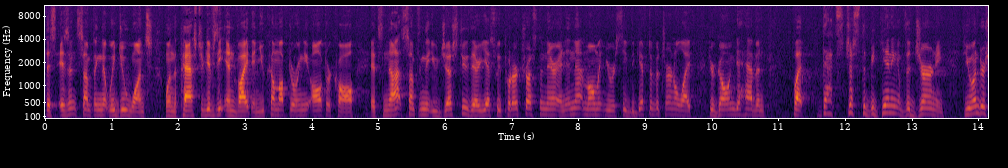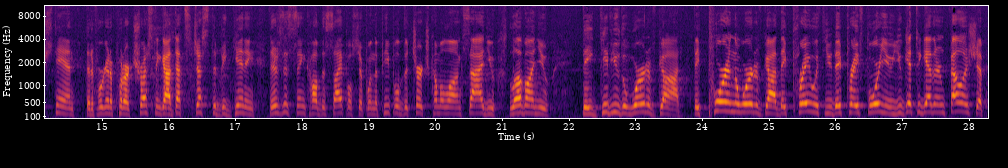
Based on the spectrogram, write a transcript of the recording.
this isn't something that we do once when the pastor gives the invite and you come up during the altar call. It's not something that you just do there. Yes, we put our trust in there, and in that moment, you receive the gift of eternal life. You're going to heaven. But that's just the beginning of the journey. Do you understand that if we're going to put our trust in God, that's just the beginning? There's this thing called discipleship. When the people of the church come alongside you, love on you, they give you the Word of God. They pour in the Word of God. They pray with you. They pray for you. You get together in fellowship.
